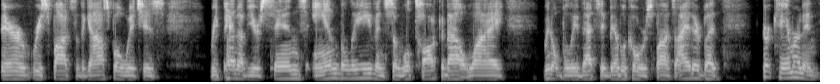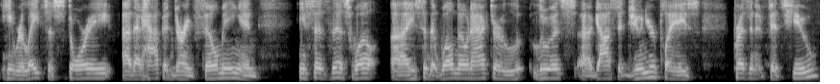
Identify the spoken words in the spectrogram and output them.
their response to the gospel, which is repent of your sins and believe. And so we'll talk about why we don't believe that's a biblical response either. But Kirk Cameron and he relates a story uh, that happened during filming, and he says this. Well, uh, he said that well-known actor Louis uh, Gossett Jr. plays President Fitzhugh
